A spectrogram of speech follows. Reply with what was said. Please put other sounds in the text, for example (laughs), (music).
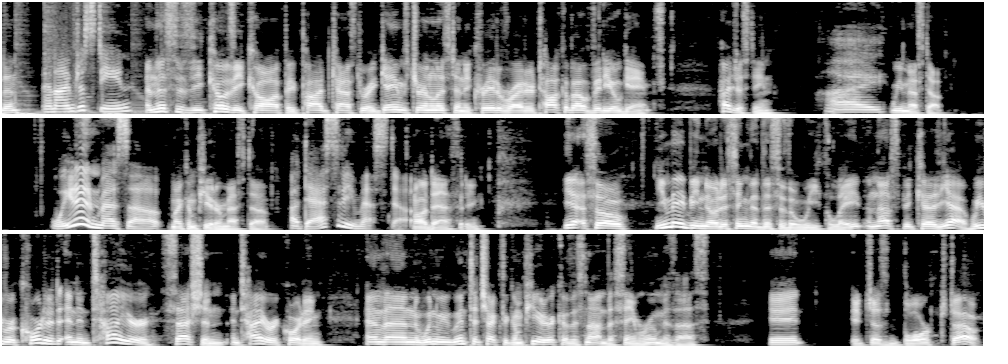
Branden, And I'm Justine. and this is the Cozy Co-op, a podcast where a games journalist and a creative writer talk about video games. Hi, Justine. Hi. We messed up. We didn't mess up. My computer messed up. Audacity messed up. Audacity. Yeah, so you may be noticing that this is a week late, and that's because, yeah, we recorded an entire session, entire recording, and then when we went to check the computer, because it's not in the same room as us, it it just blorked out.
